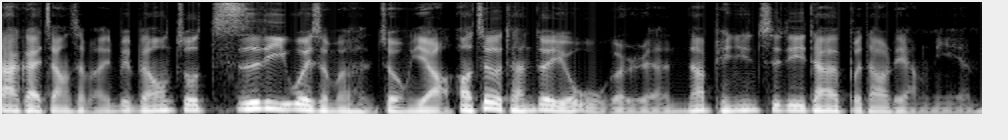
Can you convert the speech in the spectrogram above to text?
大概长什么？你比方说资历为什么很重要？哦，这个团队有五个人，那平均资历大概不到两年，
